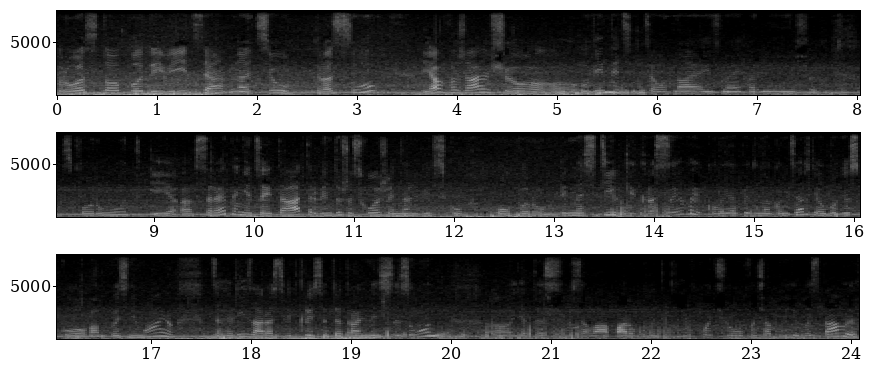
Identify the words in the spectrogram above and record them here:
Просто подивіться на цю красу. Я вважаю, що у Вінниці це одна із найгарніших споруд. І е, всередині цей театр він дуже схожий на львівську оперу. Він настільки красивий, коли я піду на концерт, я обов'язково вам познімаю. Взагалі зараз відкрився театральний сезон. Е, Я теж взяла пару квитків, хочу хоча б дві вистави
